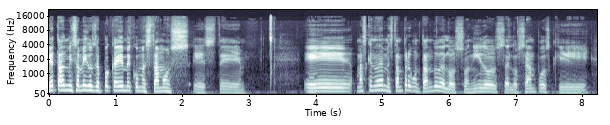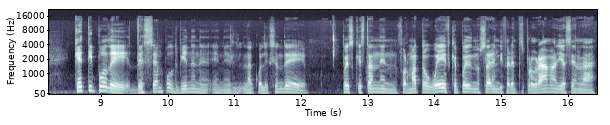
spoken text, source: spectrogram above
¿Qué tal mis amigos de Poca M? ¿Cómo estamos? Este, eh, más que nada me están preguntando de los sonidos, de los samples, que, qué tipo de, samples vienen en, en la colección de, pues que están en formato Wave, que pueden usar en diferentes programas, ya sea en la,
